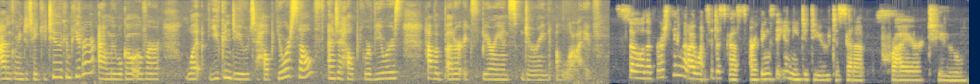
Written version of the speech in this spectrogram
I'm going to take you to the computer and we will go over what you can do to help yourself and to help your viewers have a better experience during a live. So the first thing that I want to discuss are things that you need to do to set up prior to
